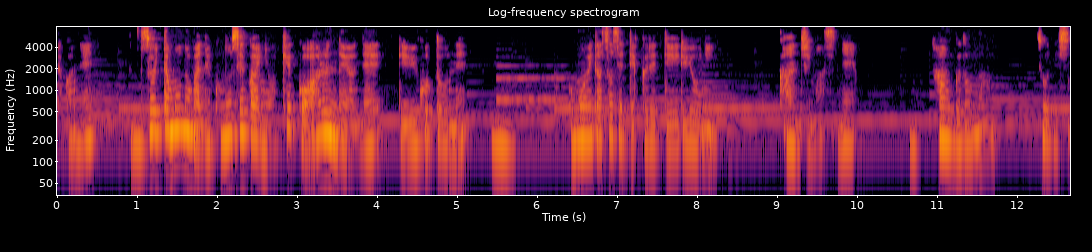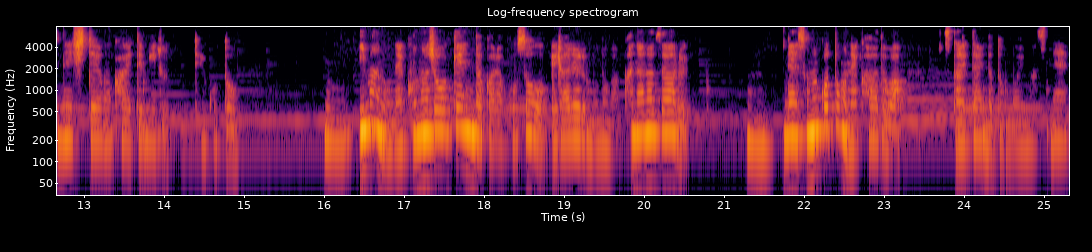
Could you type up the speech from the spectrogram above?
とかね、そういったものがねこの世界には結構あるんだよねっていうことをね、うん、思い出させてくれているように感じますね。うん、ハングドマン。そうですね。視点を変えてみるっていうこと。うん、今のねこの条件だからこそ得られるものが必ずある、うん。ね、そのことをねカードは伝えたいんだと思いますね、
